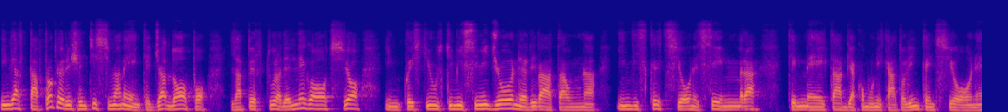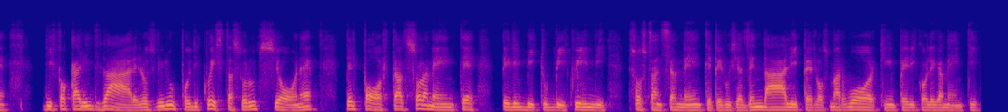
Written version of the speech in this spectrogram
in realtà proprio recentissimamente, già dopo l'apertura del negozio, in questi ultimissimi giorni è arrivata una indiscrezione, sembra che Meta abbia comunicato l'intenzione di focalizzare lo sviluppo di questa soluzione del portal solamente per il B2B, quindi sostanzialmente per usi aziendali, per lo smart working, per i collegamenti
